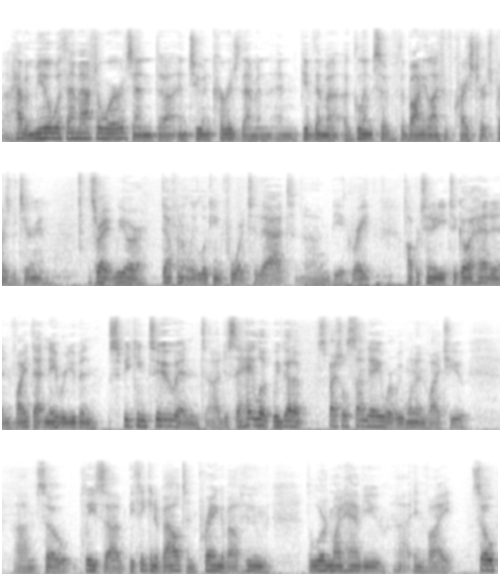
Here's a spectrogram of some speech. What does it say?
uh, have a meal with them afterwards and uh, and to encourage them and, and give them a, a, glimpse of the body life of Christ Church Presbyterian. That's right. We are definitely looking forward to that. Um, be a great opportunity to go ahead and invite that neighbor you've been speaking to and uh, just say, hey, look, we've got a special Sunday where we want to invite you. Um, so please uh, be thinking about and praying about whom the Lord might have you uh, invite. So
